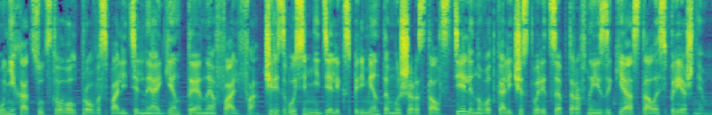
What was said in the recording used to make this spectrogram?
У них отсутствовал провоспалительный агент ТНФ-альфа. Через 8 недель эксперимента мыши растолстели, но вот количество рецепторов на языке осталось прежним.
